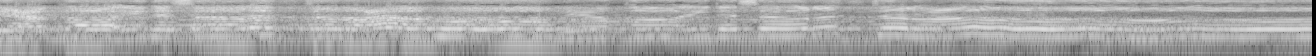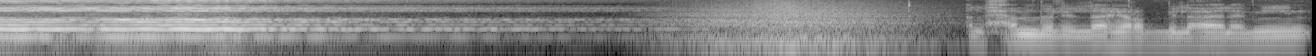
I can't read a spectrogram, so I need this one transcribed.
لعقائد سارت ترعاهم. لعقائد سارت ترعاهم. الحمد لله رب العالمين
